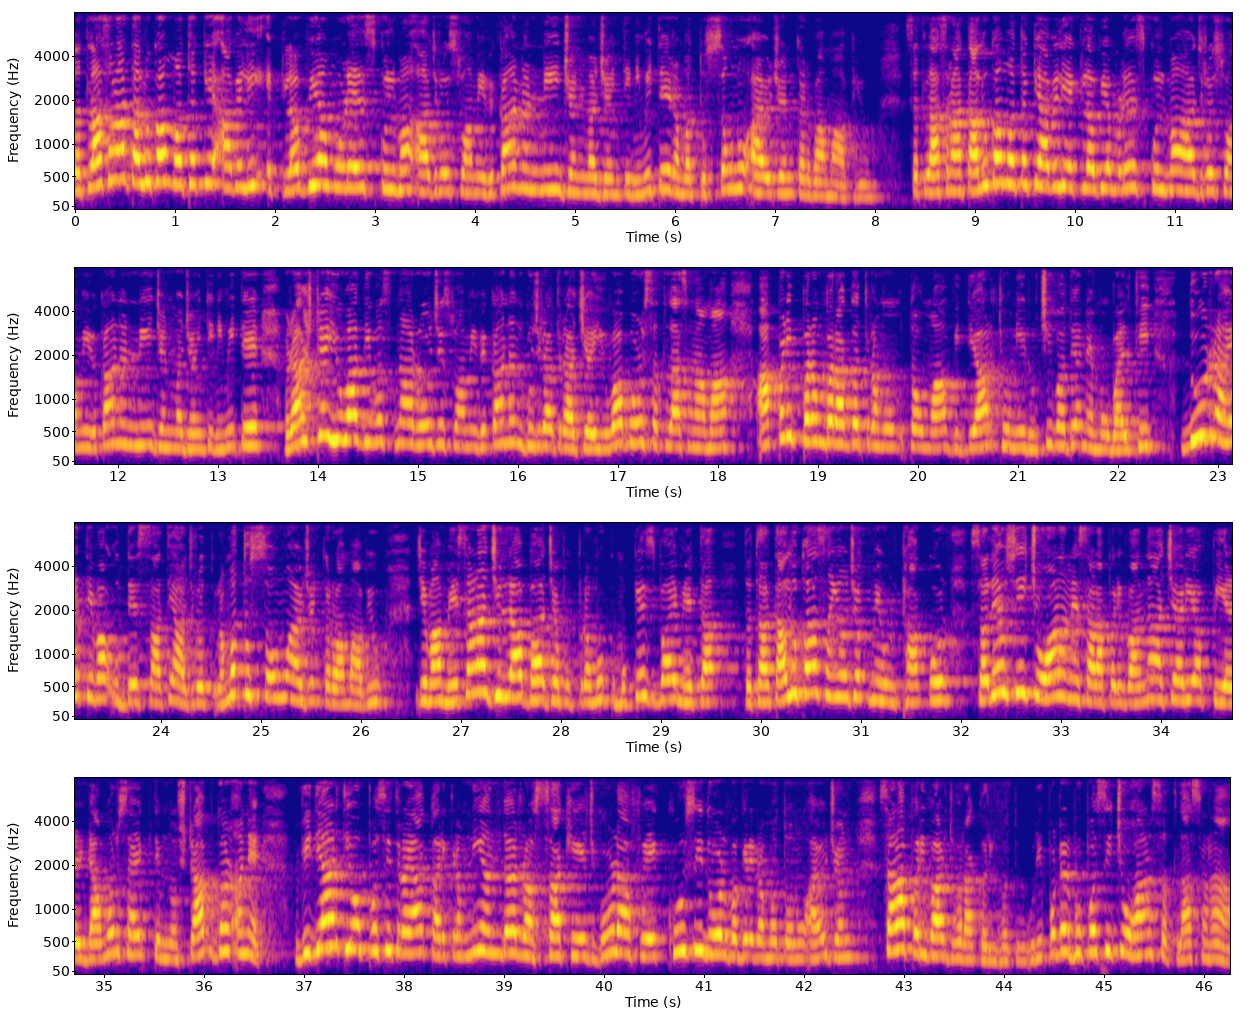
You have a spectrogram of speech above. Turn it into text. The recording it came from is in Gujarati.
સતલાસણા તાલુકા મથકે આવેલી એકલવ્ય મોડેલ સ્કૂલમાં આજરોજ સ્વામી વિવેકાનંદની જન્મ જયંતિ નિમિત્તે રમતોત્સવનું આયોજન કરવામાં આવ્યું. સતલાસણા તાલુકા મથકે આવેલી એકલવ્ય મોડેલ સ્કૂલમાં આજરોજ સ્વામી વિવેકાનંદની જન્મ જયંતિ નિમિત્તે રાષ્ટ્રીય યુવા દિવસના રોજ સ્વામી વિવેકાનંદ ગુજરાત રાજ્ય યુવા બોર્ડ સતલાસણામાં આપણી પરંપરાગત રમતોમાં વિદ્યાર્થીઓની રુચિ વધે અને મોબાઈલથી દૂર રહે તેવા ઉદ્દેશ સાથે આજરોજ રમતોત્સવનું આયોજન કરવામાં આવ્યું. જેમાં મહેસાણા જિલ્લા ભાજપ પ્રમુખ મુકેશભાઈ મહેતા તથા તાલુકા સંયોજક મેહુલ ઠાકોર, સદેવસિંહ ચૌહાણ અને શાળા પરિવારના આચાર્ય પીએલ ડામોર સાહેબ, તેમનો સ્ટાફગણ અને વિદ્યાર્થીઓ ઉપસ્થિત રહ્યા. કાર્યક્રમની અંદર રસ્સાખેજ ઘોડા ફેંક ખુરશી દોડ વગેરે રમતોનું આયોજન શાળા પરિવાર દ્વારા કર્યું હતું. રિપોર્ટર ભૂપતસિંહ ચૌહાણ, સતલાસણા.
